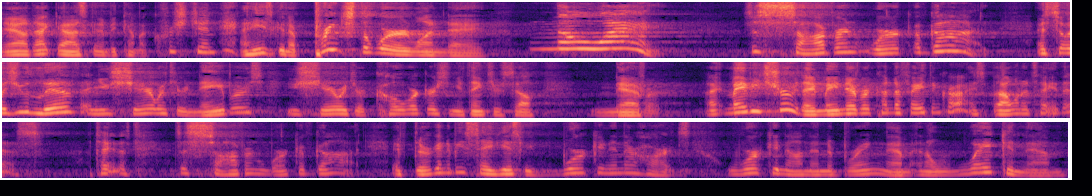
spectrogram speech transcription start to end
yeah, that guy's going to become a Christian and he's going to preach the word one day. No way. It's a sovereign work of God. And so as you live and you share with your neighbors, you share with your coworkers, and you think to yourself, never. Uh, it may be true. They may never come to faith in Christ, but I want to tell you this. I'll tell you this. It's a sovereign work of God. If they're going to be saved, He has to be working in their hearts, working on them to bring them and awaken them.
